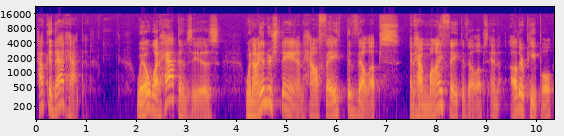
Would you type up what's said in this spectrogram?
How could that happen? Well, what happens is when I understand how faith develops and how my faith develops and other people,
